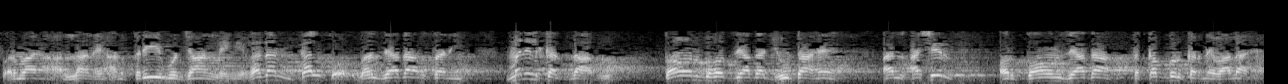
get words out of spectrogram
فرمایا، اللہ نے ان قریب وہ جان لیں گے۔ غدن کل کو، بس زیادہ عرصہ نہیں۔ من الکذاب کون بہت زیادہ جھوٹا ہے؟ الاشر اور کون زیادہ تکبر کرنے والا ہے؟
